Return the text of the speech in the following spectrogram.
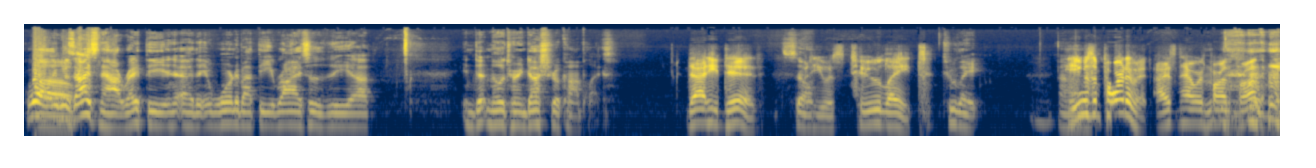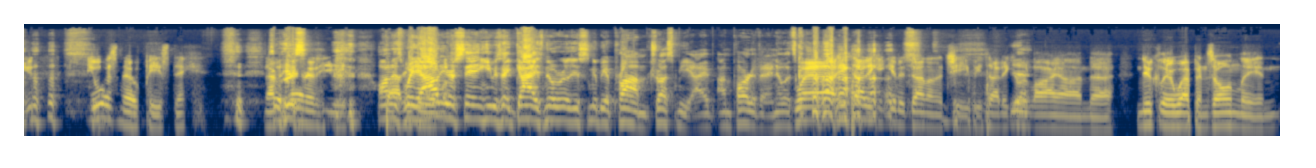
Well, it was Eisenhower, right? The uh, they warned about the rise of the uh, ind- military-industrial complex. That he did, So but he was too late. too late. He was a part of it. Eisenhower was part of the problem. He, he was no peacenik. Now, So granted, he On his way out, you're saying he was like, guys, no, really, this is gonna be a problem. Trust me, I, I'm part of it. I know it's well, he thought he could get it done on the cheap. He thought he could Yeah. rely on uh, nuclear weapons only and,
